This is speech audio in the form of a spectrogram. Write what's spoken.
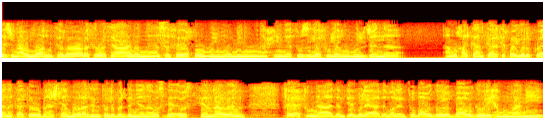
يجمع الله تبارك وتعالى الناس فيقوم المؤمنون حين تزلف لهم الجنة. هەموو خەڵکان کاتی خی گەور کویانە کاتەوە بەهشتیان بۆ رازێنێتەوە لە بەردەمیان ئەوەستیان راون. فەیەتون ئادەم دێن بۆ لای ئادەمەڵێن تۆ باوە گەورە باوە گەوری هەمومانی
